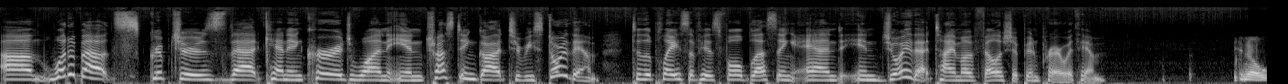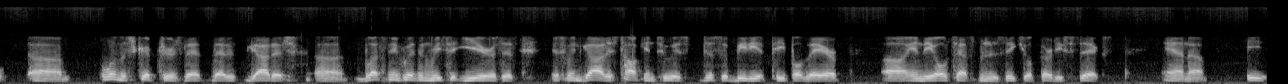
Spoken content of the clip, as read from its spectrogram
Um, what about scriptures that can encourage one in trusting God to restore them to the place of His full blessing and enjoy that time of fellowship and prayer with Him? You know, um, one of the scriptures that, that God has uh, blessed me with in recent years is, is when God is talking to his disobedient people there uh, in the Old Testament, Ezekiel 36. And uh, he,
